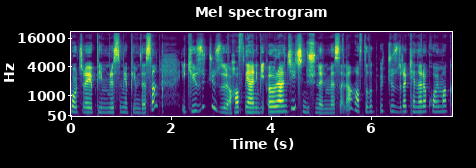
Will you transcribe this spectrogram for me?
portre yapayım, resim yapayım desen 200-300 lira. Hafta, yani bir öğrenci için düşünelim mesela. Haftalık 300 lira kenara koymak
